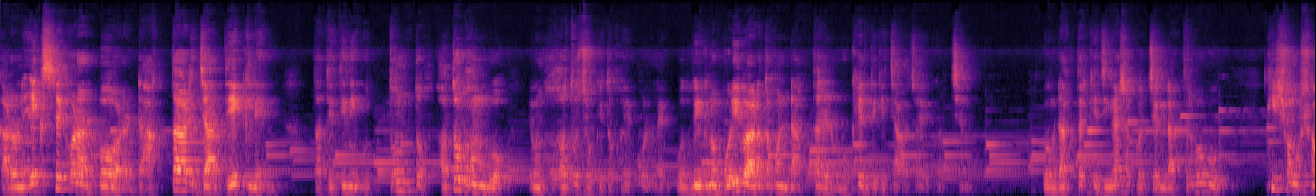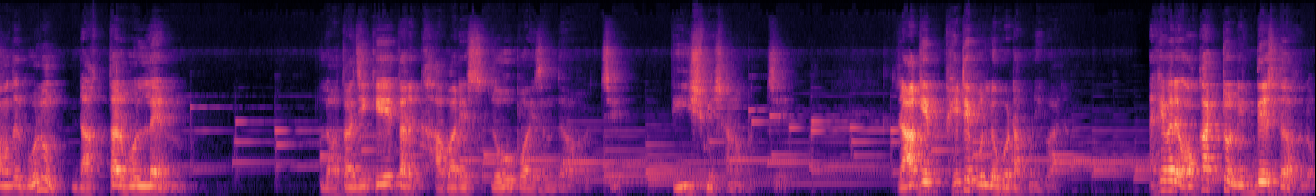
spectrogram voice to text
কারণ এক্স রে করার পর ডাক্তার যা দেখলেন তাতে তিনি অত্যন্ত হতভম্ব এবং হতচকিত হয়ে পড়লেন। উদ্বিগ্ন পরিবার তখন ডাক্তারের মুখের দিকে চাওয়াচাই করছেন এবং ডাক্তারকে জিজ্ঞাসা করছেন, ডাক্তারবাবু, কি সমস্যা? আমাদের বলুন। ডাক্তার বললেন, লতাজিকে তার খাবারে স্লো পয়জন দেওয়া হচ্ছে, বিষ মেশানো হচ্ছে। রাগে ফেটে পড়ল গোটা পরিবার। একেবারে অকাট্য নির্দেশ দেওয়া হলো,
